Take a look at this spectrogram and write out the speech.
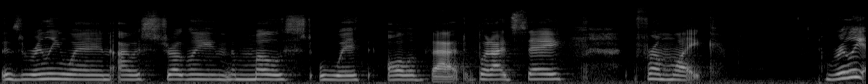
is really when I was struggling the most with all of that. But I'd say from like really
